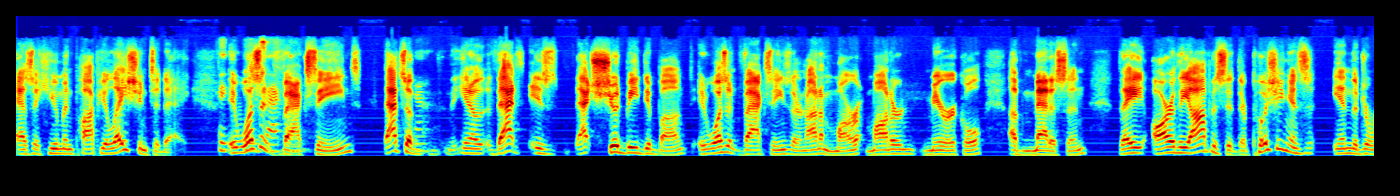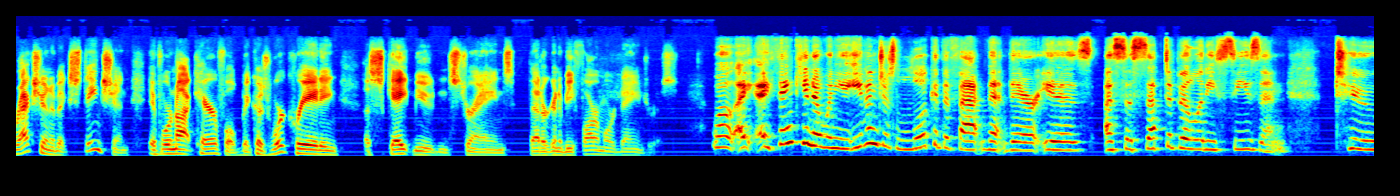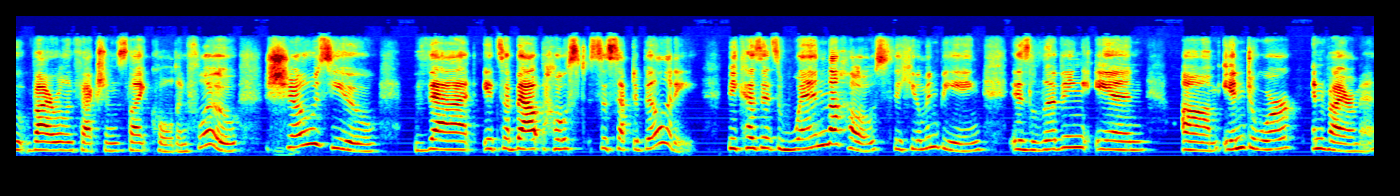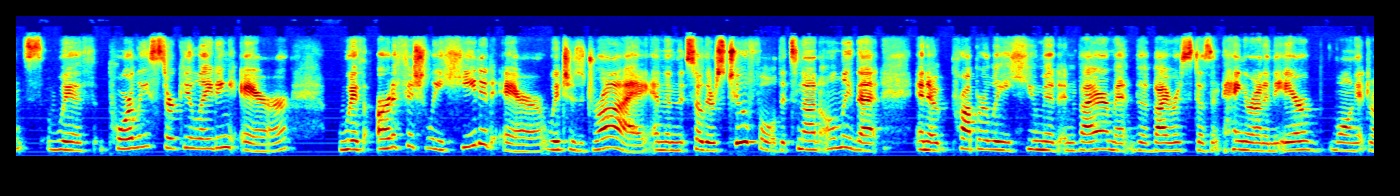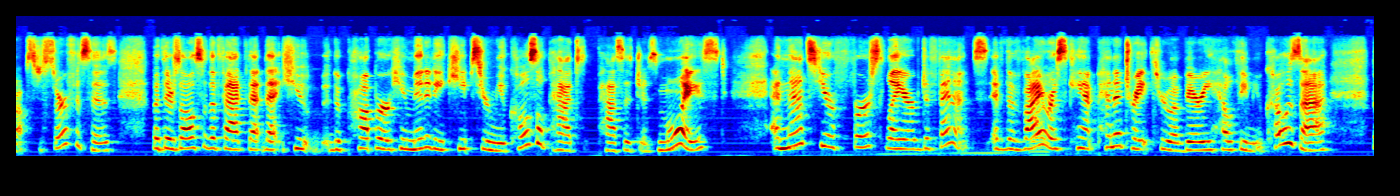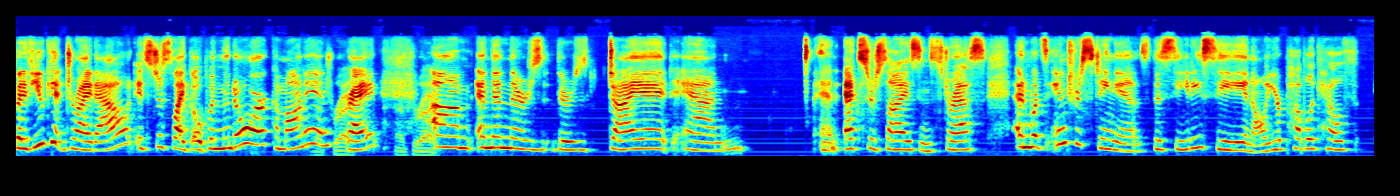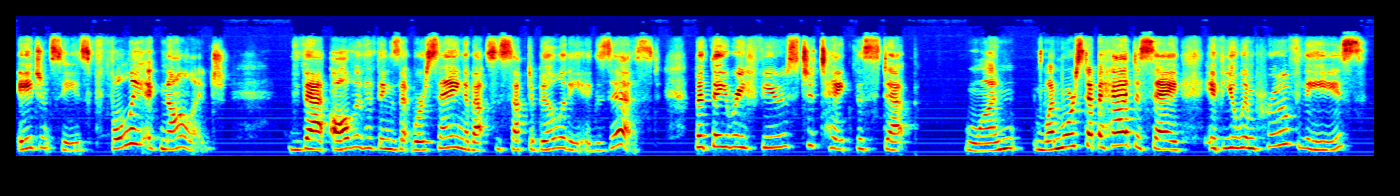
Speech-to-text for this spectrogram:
as a human population today it wasn't exactly. vaccines that's a yeah. you know that is that should be debunked. It wasn't vaccines. They're not a mar- modern miracle of medicine. They are the opposite. They're pushing us in the direction of extinction if we're not careful because we're creating escape mutant strains that are going to be far more dangerous. Well, I, I, think, you know, when you even just look at the fact that there is a susceptibility season to viral infections like cold and flu, mm-hmm. shows you that it's about host susceptibility because it's when the host, the human being, is living in um, indoor environments with poorly circulating air with artificially heated air, which is dry. And then, so there's twofold. It's not only that in a properly humid environment, the virus doesn't hang around in the air long it drops to surfaces, but there's also the fact that that hu- the proper humidity keeps your mucosal passages moist. And that's your first layer of defense. If the virus right. can't penetrate through a very healthy mucosa, but if you get dried out, it's just like open the door, come on in, that's right. right? That's right. Um, and then there's there's diet and and exercise and stress. And what's interesting is the CDC and all your public health agencies fully acknowledge that all of the things that we're saying about susceptibility exist, but they refuse to take the step one one more step ahead to say if you improve these,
